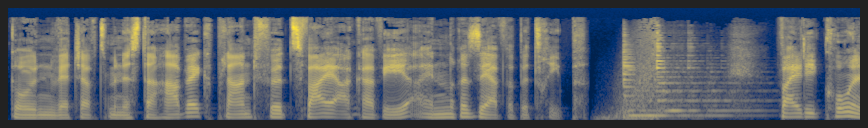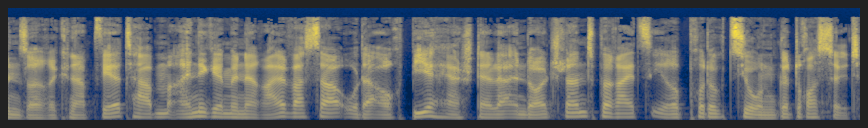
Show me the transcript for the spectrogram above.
Grünen Wirtschaftsminister Habeck plant für zwei AKW einen Reservebetrieb. Weil die Kohlensäure knapp wird, haben einige Mineralwasser- oder auch Bierhersteller in Deutschland bereits ihre Produktion gedrosselt.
